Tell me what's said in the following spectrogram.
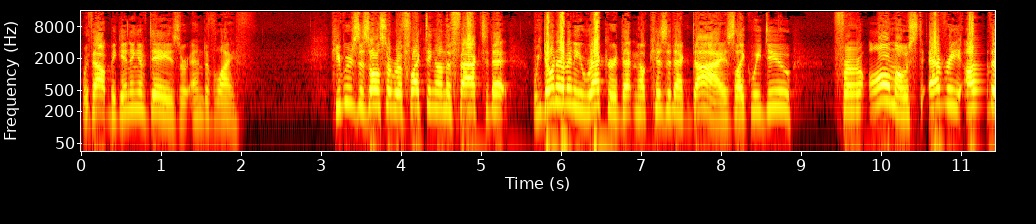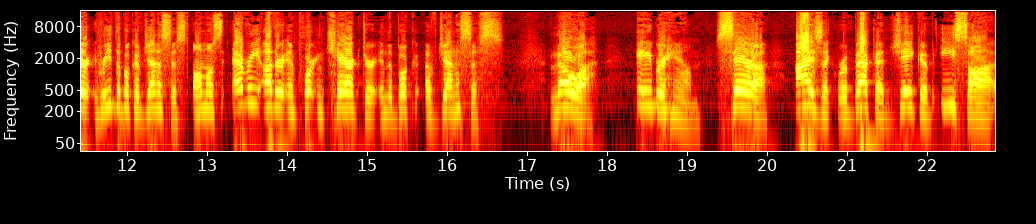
without beginning of days or end of life. Hebrews is also reflecting on the fact that we don't have any record that Melchizedek dies like we do for almost every other, read the book of Genesis, almost every other important character in the book of Genesis Noah, Abraham, Sarah, Isaac, Rebekah, Jacob, Esau,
